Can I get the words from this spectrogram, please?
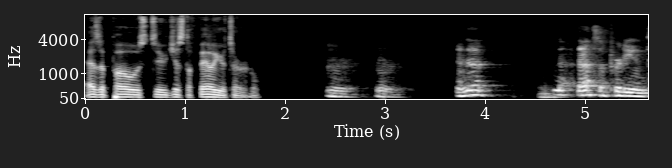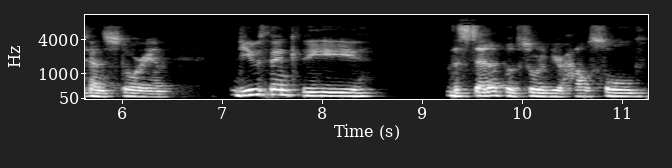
as opposed to just a failure turtle. Mm-hmm. And that that's a pretty intense story. And do you think the the setup of sort of your household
